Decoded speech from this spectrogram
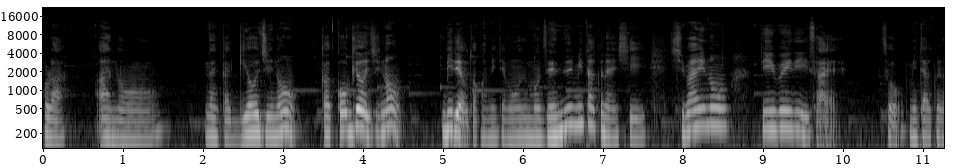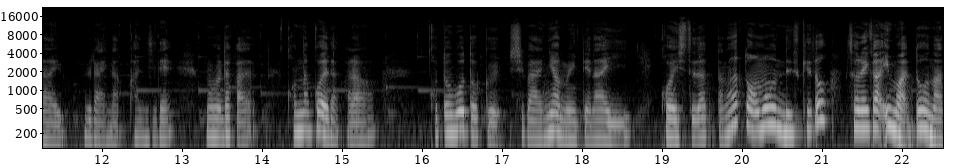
ほらあのなんか行事の学校行事のビデオとか見てももう全然見たくないし芝居の DVD さえそう見たくないぐらいな感じで。もうだからこんな声だからことごとく芝居には向いてない声質だったなと思うんですけどそれが今どうなっ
